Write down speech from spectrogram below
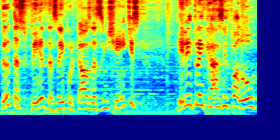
tantas perdas aí por causa das enchentes, ele entrou em casa e falou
